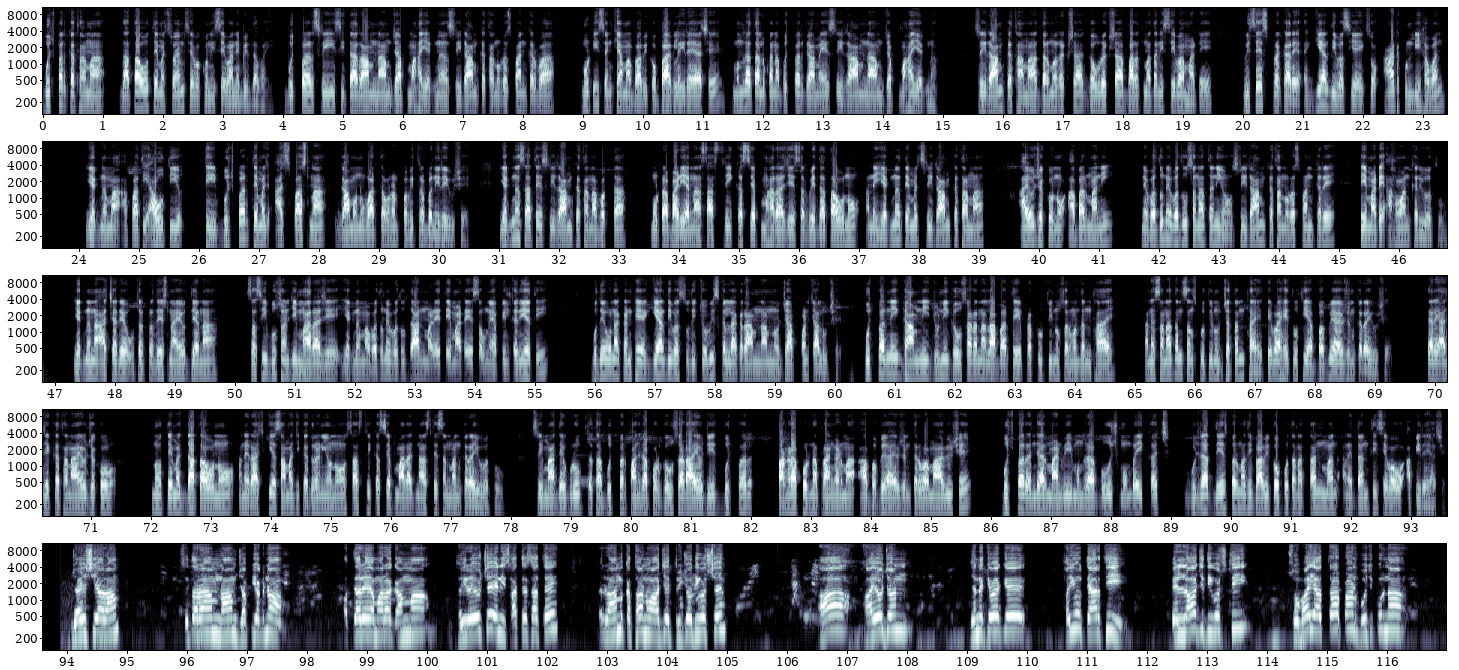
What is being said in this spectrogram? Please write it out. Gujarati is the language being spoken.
ભુજપર કથામાં દાતાઓ તેમજ સ્વયંસેવકોની સેવાને બિરદાવાઈ. ભુજપર શ્રી સીતારામ નામ જાપ મહાયજ્ઞ શ્રી રામ કથાનું રસપાન કરવા મોટી સંખ્યામાં ભાવિકો ભાગ લઈ રહ્યા છે. મુન્દ્રા તાલુકાના ભુજપર ગામે શ્રી રામ નામ જપ મહાયજ્ઞ શ્રી રામ કથામાં ધર્મરક્ષા, ગૌરક્ષા, ભારત માતાની સેવા માટે વિશેષ પ્રકારે અગિયાર દિવસીય એકસો આઠ કુંડી હવન યજ્ઞમાં અપાતી આહુતિથી ભુજપર તેમજ આસપાસના ગામોનું વાતાવરણ પવિત્ર બની રહ્યું છે. યજ્ઞ સાથે શ્રી રામકથાના વક્તા મોટા બાળિયાના શાસ્ત્રી કશ્યપ મહારાજે સર્વે દાતાઓનો અને યજ્ઞ તેમજ શ્રી રામકથામાં આયોજકોનો આભાર માની ને વધુને વધુ સનાતનીઓ શ્રી રામકથાનો રસપાન કરે તે માટે આહવાન કર્યું હતું. યજ્ઞના આચાર્ય ઉત્તર પ્રદેશના અયોધ્યાના શશિભૂષણજી મહારાજે યજ્ઞમાં વધુને વધુ દાન મળે તે માટે સૌને અપીલ કરી હતી. બુદેવોના કંઠે અગિયાર દિવસ સુધી ચોવીસ કલાક રામ નામનો જાપ પણ ચાલુ છે. ભુજપરની ગામની જૂની ગૌશાળાના લાભાર્થે પ્રકૃતિનું સંવર્ધન થાય અને સનાતન સંસ્કૃતિનું જતન થાય તેવા હેતુથી આ ભવ્ય આયોજન કરાયું છે. ત્યારે આજે કથાના આયોજકોનો તેમજ દાતાઓનો અને રાજકીય સામાજિક અગ્રણીઓનો શાસ્ત્રી કશ્યપ મહારાજના હસ્તે સન્માન કરાયું હતું. શ્રી મહાદેવ ગ્રુપ તથા ભુજપર પાંજરાપોળ ગૌશાળા આયોજિત ભુજપર પાંગડાપોળના પ્રાંગણમાં આ ભવ્ય આયોજન કરવામાં આવ્યું છે. ભુજપર અંજાર, માંડવી, મુન્દ્રા, ભુજ, મુંબઈ, કચ્છ, ગુજરાત દેશભરમાંથી ભાવિકો પોતાના તન, મન અને ધનથી સેવાઓ આપી રહ્યા છે. જય સિયારામ. સીતારામ નામ જપ યજ્ઞ અત્યારે અમારા ગામમાં થઈ રહ્યો છે. એની સાથે સાથે રામકથાનો આજે ત્રીજો દિવસ છે. આ આયોજન જેને કહેવાય કે થયું ત્યારથી પહેલા જ દિવસથી શોભાયાત્રા પણ ભોજપુરના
